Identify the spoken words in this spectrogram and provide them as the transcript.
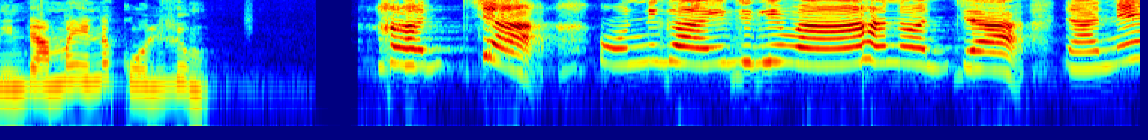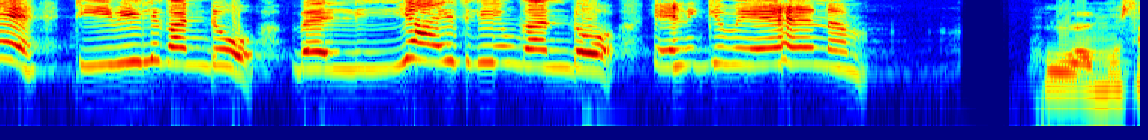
നിന്റെ അമ്മ എന്നെ കൊല്ലും. അച്ഛാ, ഒന്ന് ഐസ്ക്രീം വേണം അച്ഛാ. ഞാനേ ടിവിയിൽ കണ്ടു വലിയ ഐസ്ക്രീം കണ്ടു എനിക്ക് വേണം ഓ അമ്മൂസ്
